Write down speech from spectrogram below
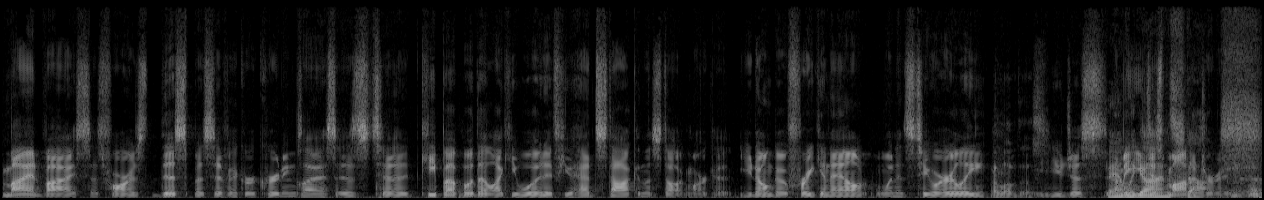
my advice as far as this specific recruiting class is to keep up with it like you would if you had stock in the stock market. You don't go freaking out when it's too early. I love this. You just, Family I mean, you just monitor stocks. it.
